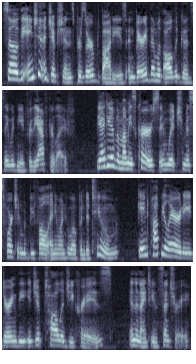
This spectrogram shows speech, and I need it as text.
So, the ancient Egyptians preserved bodies and buried them with all the goods they would need for the afterlife. The idea of a mummy's curse, in which misfortune would befall anyone who opened a tomb, gained popularity during the Egyptology craze in the 19th century,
